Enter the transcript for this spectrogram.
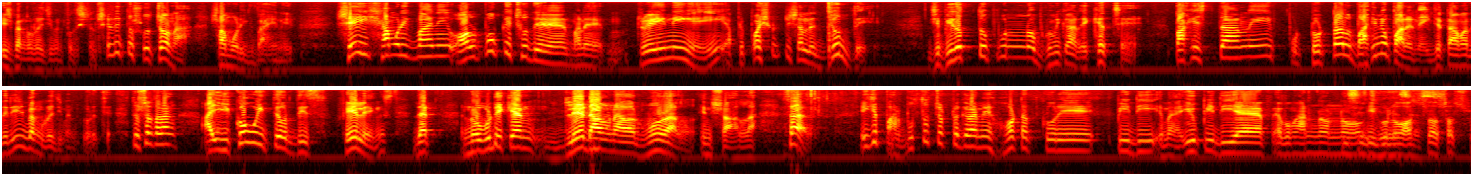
East Bengal regiment প্রতিষ্ঠান সেটি তো সূচনা সামরিক বাহিনীর। সেই সামরিক বাহিনী অল্প কিছুদিনের মানে ট্রেনিংয়েই আপনি পঁয়ষট্টি সালের যুদ্ধে যে বীরত্বপূর্ণ ভূমিকা রেখেছে পাকিস্তানি টোটাল বাহিনীও পারে নাই যেটা আমাদের ইস্ট বেঙ্গল রেজিমেন্ট করেছে। তো সুতরাং I echo with your this feelings that nobody can lay down our morale ইনশাআল্লাহ স্যার এই যে পার্বত্য চট্টগ্রামে হঠাৎ করে পিডি ইউপিডিএফ এবং অন্যান্য PCGSS এগুলো অস্ত্র শস্ত্র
